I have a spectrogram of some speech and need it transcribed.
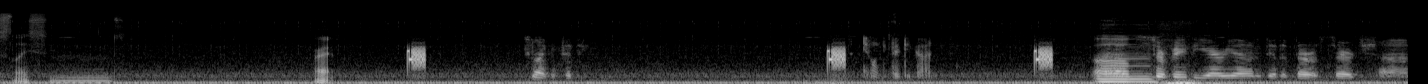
Driver's license. Alright. Two Lincoln 50. 250, go ahead. Um Surveyed the area and did a thorough search. Uh,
